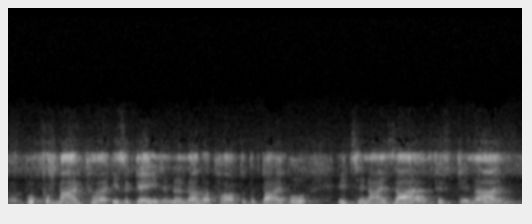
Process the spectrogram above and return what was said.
uh, book of Micah is again in another part of the Bible. It's in Isaiah 59.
